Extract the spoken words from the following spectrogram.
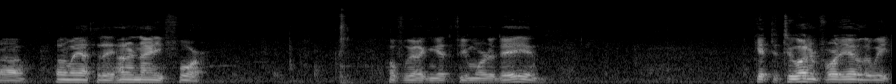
Uh, what am I at today? 194. Hopefully I can get a few more today and get to 200 before the end of the week.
